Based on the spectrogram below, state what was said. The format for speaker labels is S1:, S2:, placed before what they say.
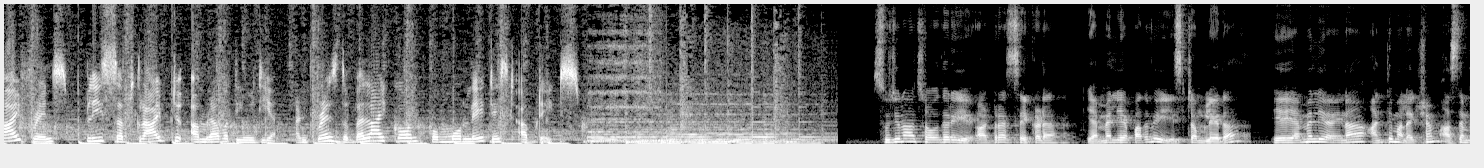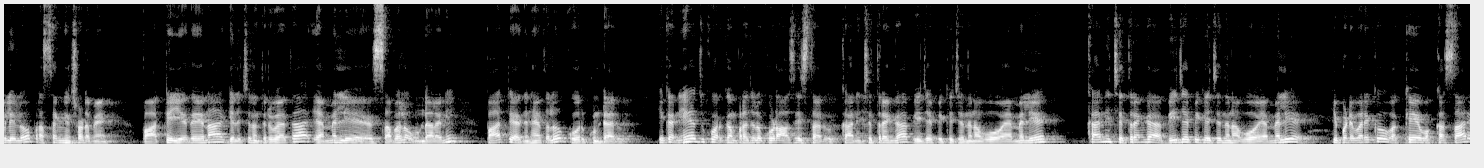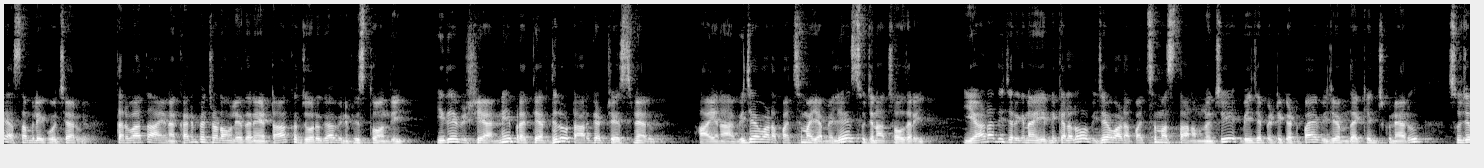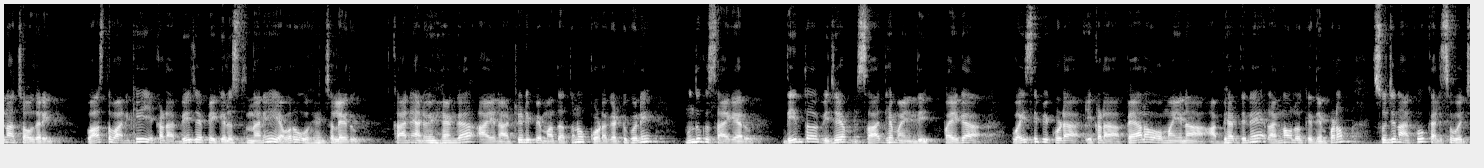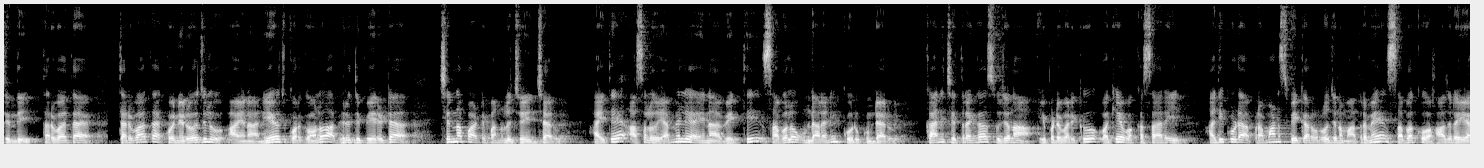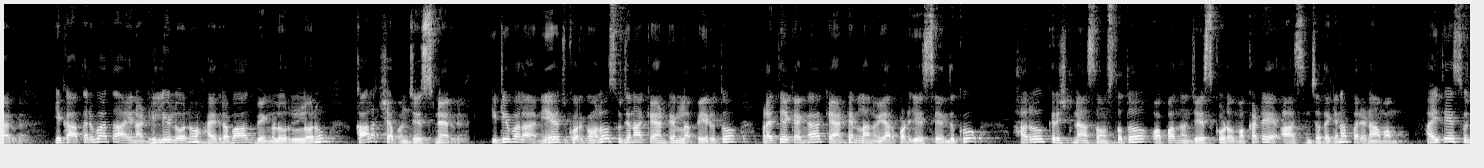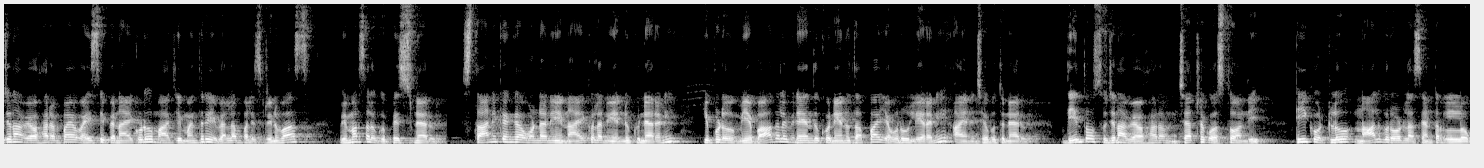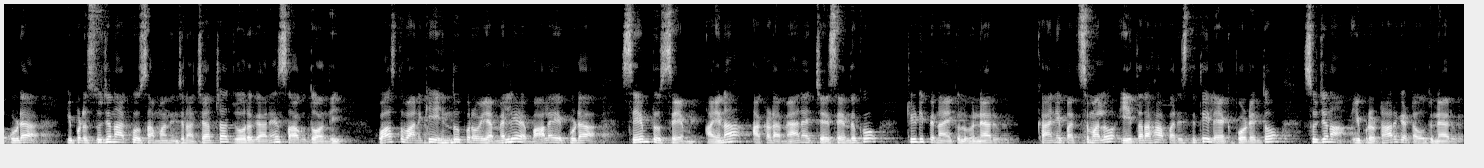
S1: Hi friends please subscribe to Amaravati media and press the bell icon for more latest updates
S2: Sujana Chowdary address ఎక్కడ? MLA పదవి ఇష్టం లేదా? ఏ MLA అయినా అంతిమ లక్ష్యం అసెంబ్లీలో ప్రసంగించడమే. పార్టీ ఏదైనా గెలిచిన తరువాత ఎమ్మెల్యే సభలో ఉండాలని పార్టీ అధినేతలు కోరుకుంటారు. ఇక నియోజకవర్గం ప్రజలు కూడా ఆశిస్తారు. కానీ చిత్రంగా బీజేపీకి చెందిన ఓ ఎమ్మెల్యే కానీ చిత్రంగా బీజేపీకి చెందిన ఓ ఎమ్మెల్యే ఇప్పటి వరకు ఒకే ఒక్కసారి అసెంబ్లీకి వచ్చారు. తర్వాత ఆయన కనిపించడం లేదనే టాక్ జోరుగా వినిపిస్తోంది. ఇదే విషయాన్ని ప్రత్యర్థులు టార్గెట్ చేస్తున్నారు. ఆయన విజయవాడ పశ్చిమ ఎమ్మెల్యే సుజనా చౌదరి. ఏడాది జరిగిన ఎన్నికలలో విజయవాడ పశ్చిమ స్థానం నుంచి బీజేపీ టికెట్పై విజయం దక్కించుకున్నారు సుజనా చౌదరి. వాస్తవానికి ఇక్కడ బీజేపీ గెలుస్తుందని ఎవరూ ఊహించలేదు. కానీ అనూహ్యంగా ఆయన టీడీపీ మద్దతును కూడగట్టుకుని ముందుకు సాగారు. దీంతో విజయం సాధ్యమైంది. పైగా వైసీపీ కూడా ఇక్కడ పేలవమైన అభ్యర్థినే రంగంలోకి దింపడం సుజనాకు కలిసి వచ్చింది. తర్వాత తర్వాత కొన్ని రోజులు ఆయన నియోజకవర్గంలో అభివృద్ధి పేరిట చిన్నపాటి పనులు చేయించారు. అయితే అసలు ఎమ్మెల్యే అయిన వ్యక్తి సభలో ఉండాలని కోరుకుంటారు. కానీ చిత్రంగా సుజన ఇప్పటి వరకు ఒకే ఒక్కసారి అది కూడా ప్రమాణ స్వీకారం రోజున మాత్రమే సభకు హాజరయ్యారు. ఇక ఆ తర్వాత ఆయన ఢిల్లీలోను హైదరాబాద్ బెంగళూరులోనూ కాలక్షేపం చేస్తున్నారు. ఇటీవల నియోజకవర్గంలో సుజనా క్యాంటీన్ల పేరుతో ప్రత్యేకంగా క్యాంటీన్లను ఏర్పాటు చేసేందుకు హరో కృష్ణ సంస్థతో ఒప్పందం చేసుకోవడం ఒక్కటే ఆశించదగిన పరిణామం. అయితే సుజనా వ్యవహారంపై వైసీపీ నాయకుడు మాజీ మంత్రి వెల్లంపల్లి శ్రీనివాస్ విమర్శలు గుప్పిస్తున్నారు. స్థానికంగా ఉండని నాయకులను ఎన్నుకున్నారని ఇప్పుడు మీ బాధలు వినేందుకు నేను తప్ప ఎవరూ లేరని ఆయన చెబుతున్నారు. దీంతో సుజనా వ్యవహారం చర్చకు వస్తోంది. టీ కొట్లు నాలుగు రోడ్ల సెంటర్లలో కూడా ఇప్పుడు సుజనాకు సంబంధించిన చర్చ జోరుగానే సాగుతోంది. వాస్తవానికి హిందూపురం ఎమ్మెల్యే బాలయ్య కూడా సేమ్ టు సేమ్ అయినా అక్కడ మేనేజ్ చేసేందుకు టీడీపీ నాయకులు ఉన్నారు. కానీ పశ్చిమలో ఈ తరహా పరిస్థితి లేకపోవడంతో సుజన ఇప్పుడు టార్గెట్ అవుతున్నారు.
